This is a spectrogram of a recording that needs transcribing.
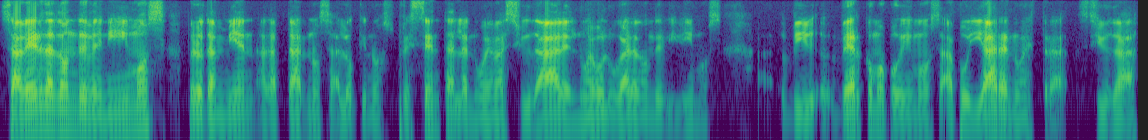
saber de dónde venimos, pero también adaptarnos a lo que nos presenta la nueva ciudad, el nuevo lugar a donde vivimos. ver cómo podemos apoyar a nuestra ciudad,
